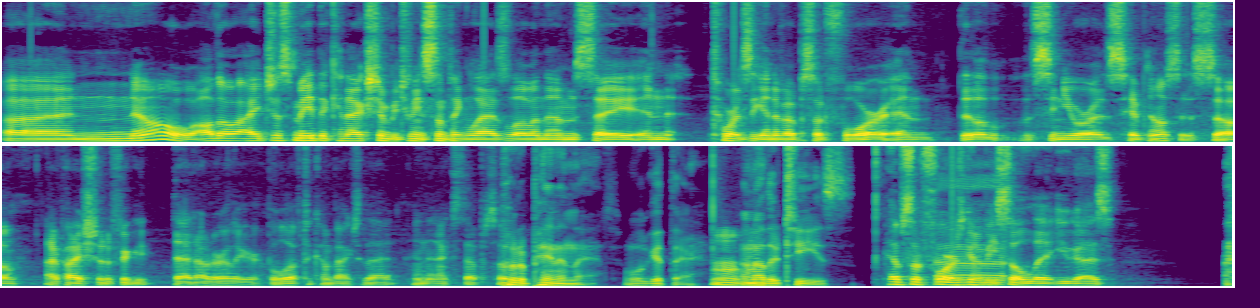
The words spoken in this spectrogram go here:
Uh, no. Although I just made the connection between something Laszlo and them say in towards the end of episode four and the the Senora's hypnosis. So I probably should have figured that out earlier. But we'll have to come back to that in the next episode. Put a pin in that. We'll get there. Mhm. Another tease. episode four is going to Uh, be so lit, you guys.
